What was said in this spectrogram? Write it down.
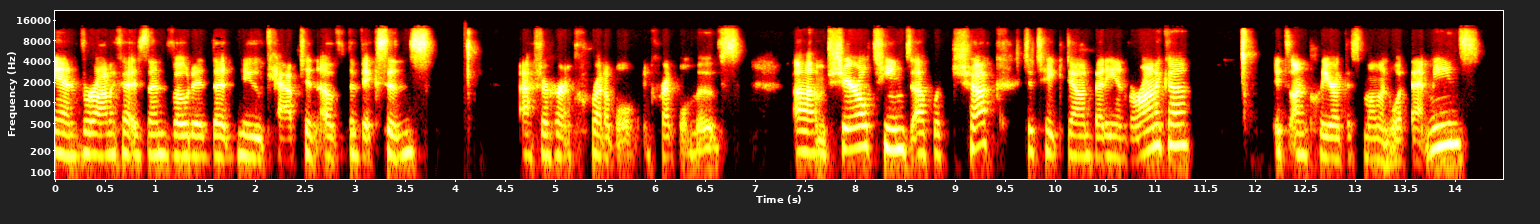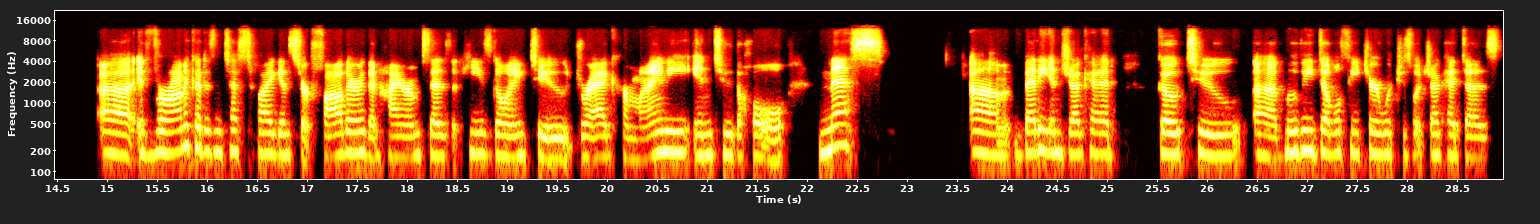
And Veronica is then voted the new captain of the Vixens after her incredible, incredible moves. Um, Cheryl teams up with Chuck to take down Betty and Veronica. It's unclear at this moment what that means. Uh, if Veronica doesn't testify against her father, then Hiram says that he's going to drag Hermione into the whole mess. Um, Betty and Jughead go to a movie double feature, which is what Jughead does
